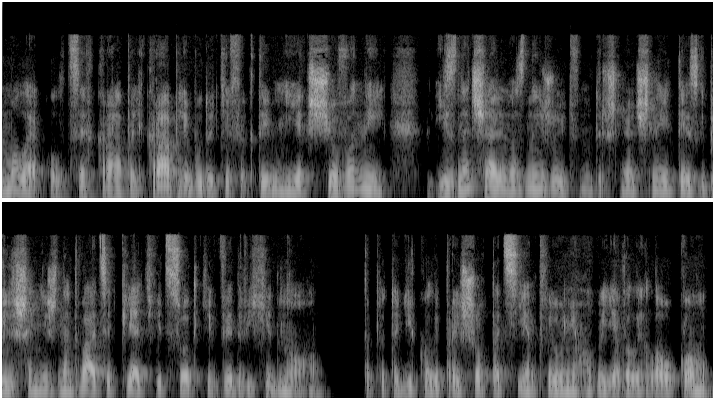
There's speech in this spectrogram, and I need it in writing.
молекул цих крапель. Краплі будуть ефективні, якщо вони ізначально знижують внутрішньоочний тиск більше, ніж на 25% від вихідного. Тобто тоді, коли прийшов пацієнт, ви у нього виявили глаукому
